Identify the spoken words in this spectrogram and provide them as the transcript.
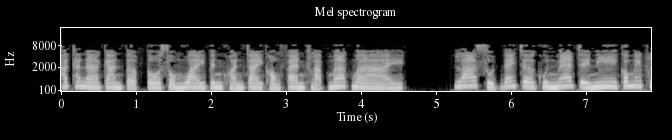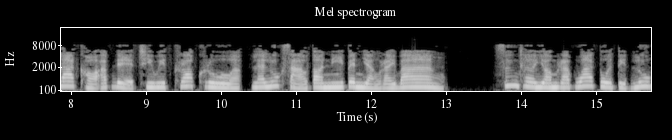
พัฒนาการเติบโตสมวัยเป็นขวัญใจของแฟนคลับมากมาย ล่าสุดได้เจอคุณแม่เจนี่ก็ไม่พลาดขออัปเดตชีวิตครอบครัว และลูกสาวตอนนี้เป็นอย่างไรบ้าง ซึ่งเธอยอมรับว่าตัวติดลูก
